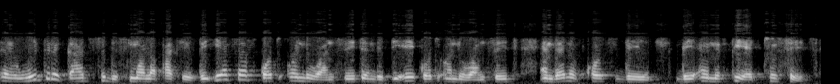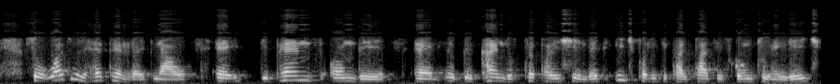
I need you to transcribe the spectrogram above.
with regards to the smaller parties, the EFF got only one seat and the DA got only one seat, and then of course the the NFP had two seats. So what will happen right now? Depends on the, the kind of preparation that each political party is going to engage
